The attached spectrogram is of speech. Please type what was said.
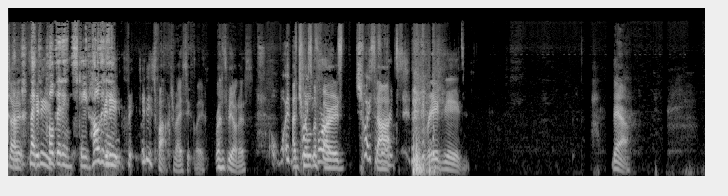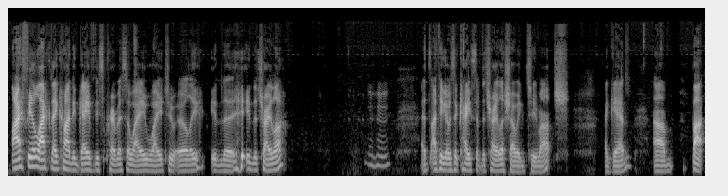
So like, hold it in, Steve. Hold it in. Fi- Finney's fucked basically. Let's be honest. W- Until the words. phone Choice starts of words. ringing. Now, I feel like they kind of gave this premise away way too early in the in the trailer. hmm It's, I think it was a case of the trailer showing too much again. Um, but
